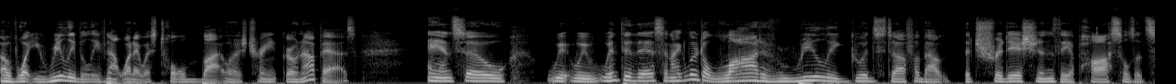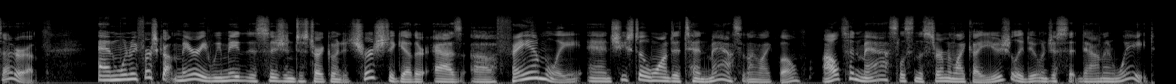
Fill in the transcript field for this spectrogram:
of what you really believe, not what I was told by what I was trained grown up as. And so we, we went through this, and I learned a lot of really good stuff about the traditions, the apostles, etc. And when we first got married, we made the decision to start going to church together as a family. And she still wanted to attend Mass. And I'm like, well, I'll attend Mass, listen to the sermon like I usually do, and just sit down and wait.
